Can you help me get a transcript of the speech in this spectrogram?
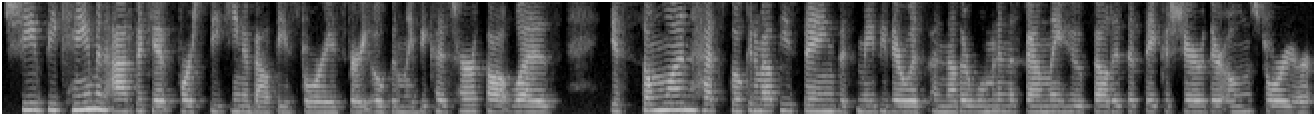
she became an advocate for speaking about these stories very openly because her thought was, if someone had spoken about these things, if maybe there was another woman in the family who felt as if they could share their own story or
